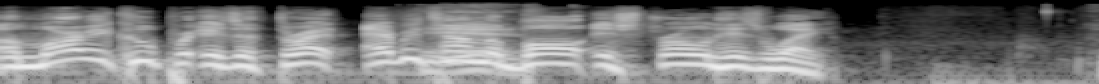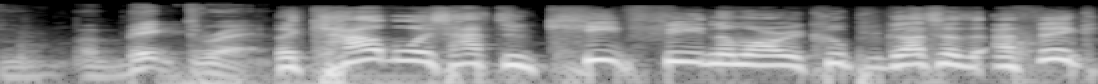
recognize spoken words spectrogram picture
Amari Cooper is a threat every time the ball is thrown his way. A big threat. The Cowboys have to keep feeding Amari Cooper because I think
